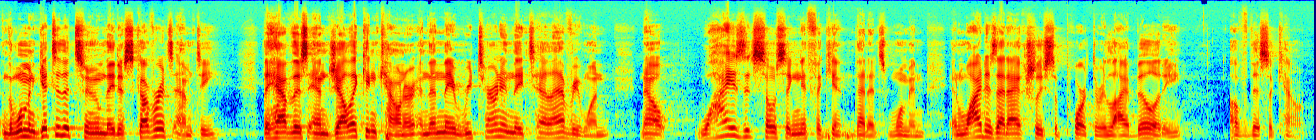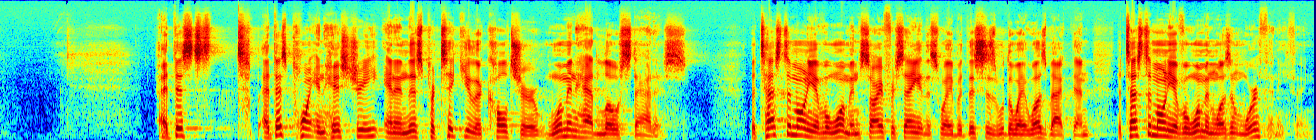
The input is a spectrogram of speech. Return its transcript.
And the women get to the tomb, they discover it's empty, they have this angelic encounter, and then they return and they tell everyone. Now, why is it so significant that it's women? And why does that actually support the reliability of this account? At this, at this point in history and in this particular culture, women had low status. The testimony of a woman, sorry for saying it this way, but this is the way it was back then, the testimony of a woman wasn't worth anything.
